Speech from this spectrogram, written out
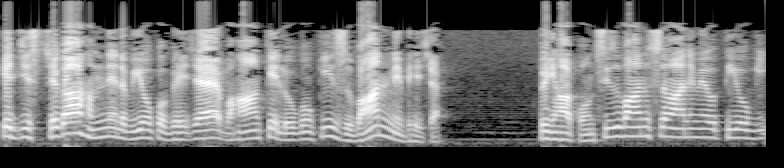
کہ جس جگہ ہم نے نبیوں کو بھیجا ہے، وہاں کے لوگوں کی زبان میں بھیجا۔ تو یہاں کون سی زبان اس زمانے میں ہوتی ہوگی؟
